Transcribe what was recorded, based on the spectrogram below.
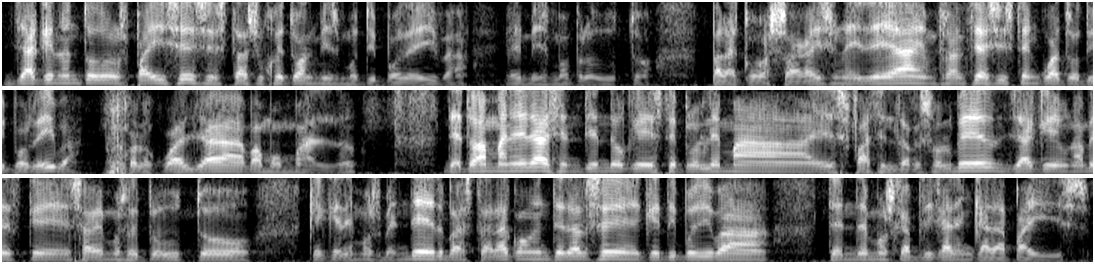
ya que no en todos los países está sujeto al mismo tipo de IVA, el mismo producto. Para que os hagáis una idea, en Francia existen cuatro tipos de IVA, con lo cual ya vamos mal, ¿no? De todas maneras, entiendo que este problema es fácil de resolver, ya que una vez que sabemos el producto que queremos vender, bastará con enterarse qué tipo de IVA tendremos que aplicar en cada país.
